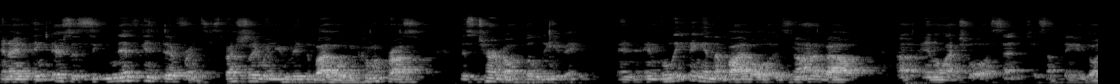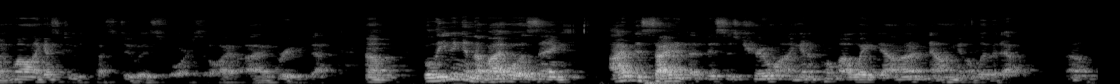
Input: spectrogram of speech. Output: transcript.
And I think there's a significant difference, especially when you read the Bible you come across this term of believing. And, and believing in the Bible is not about uh, intellectual assent to something and going, well, I guess 2 plus 2 is 4, so I, I agree with that. Um, believing in the Bible is saying, I've decided that this is true. I'm going to put my weight down on it. Now I'm going to live it out. Um,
